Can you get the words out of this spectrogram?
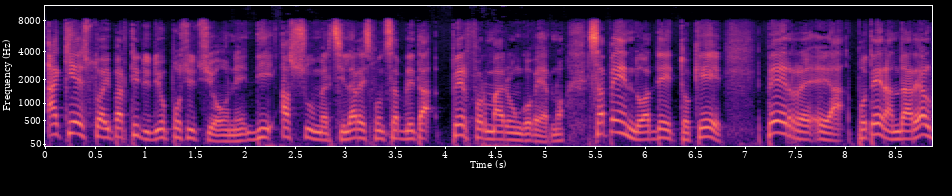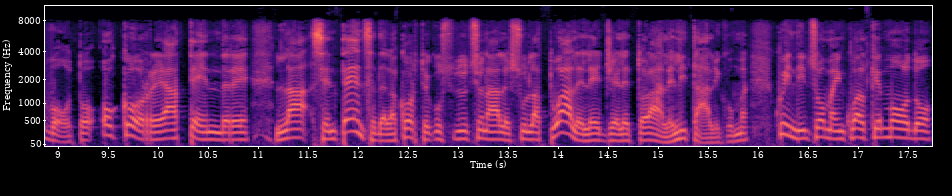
ha chiesto ai partiti di opposizione di assumersi la responsabilità per formare un governo, sapendo, ha detto, che per eh, poter andare al voto occorre attendere la sentenza della Corte Costituzionale sull'attuale legge elettorale, l'Italicum. Quindi, insomma, in qualche modo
